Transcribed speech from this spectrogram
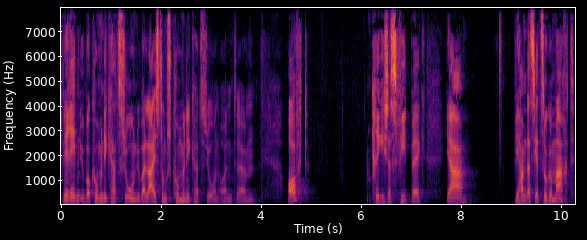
Wir reden über Kommunikation, über Leistungskommunikation und ähm, oft kriege ich das Feedback, ja, wir haben das jetzt so gemacht,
